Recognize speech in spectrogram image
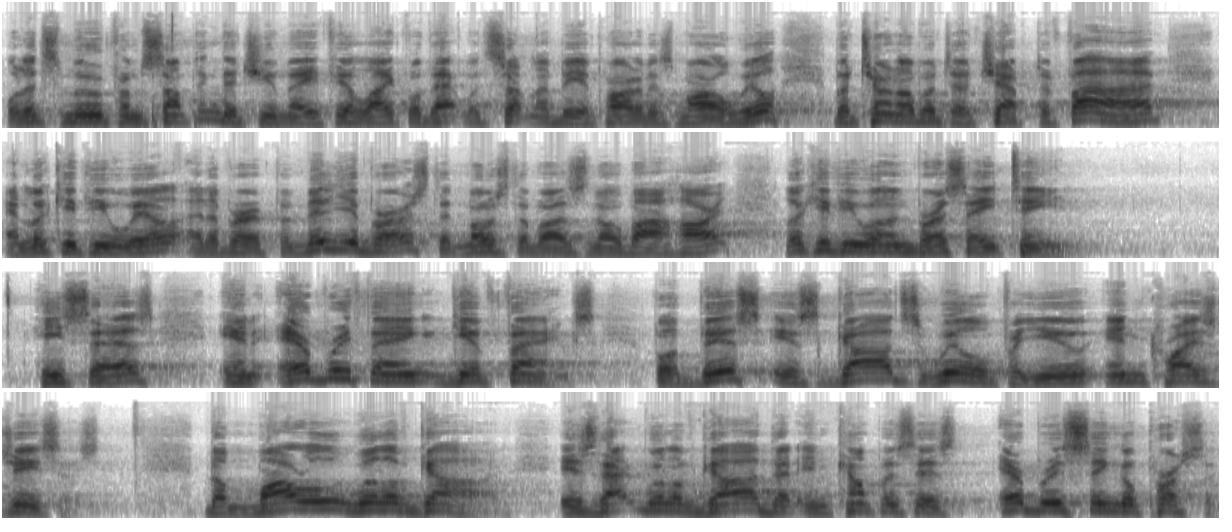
Well, let's move from something that you may feel like, well, that would certainly be a part of his moral will, but turn over to chapter 5 and look, if you will, at a very familiar verse that most of us know by heart. Look, if you will, in verse 18. He says, In everything give thanks, for this is God's will for you in Christ Jesus. The moral will of God is that will of God that encompasses every single person.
